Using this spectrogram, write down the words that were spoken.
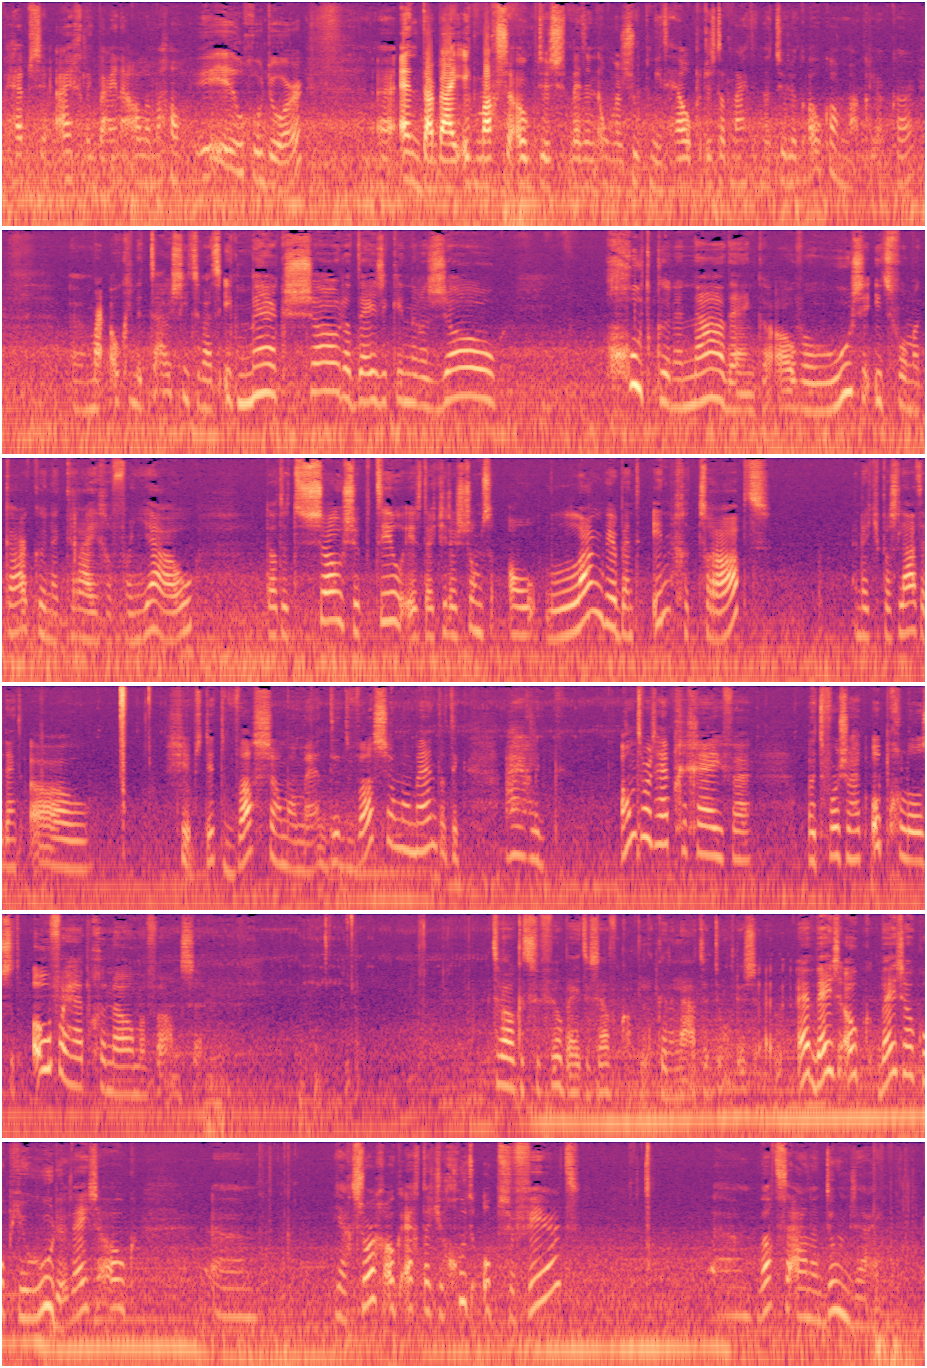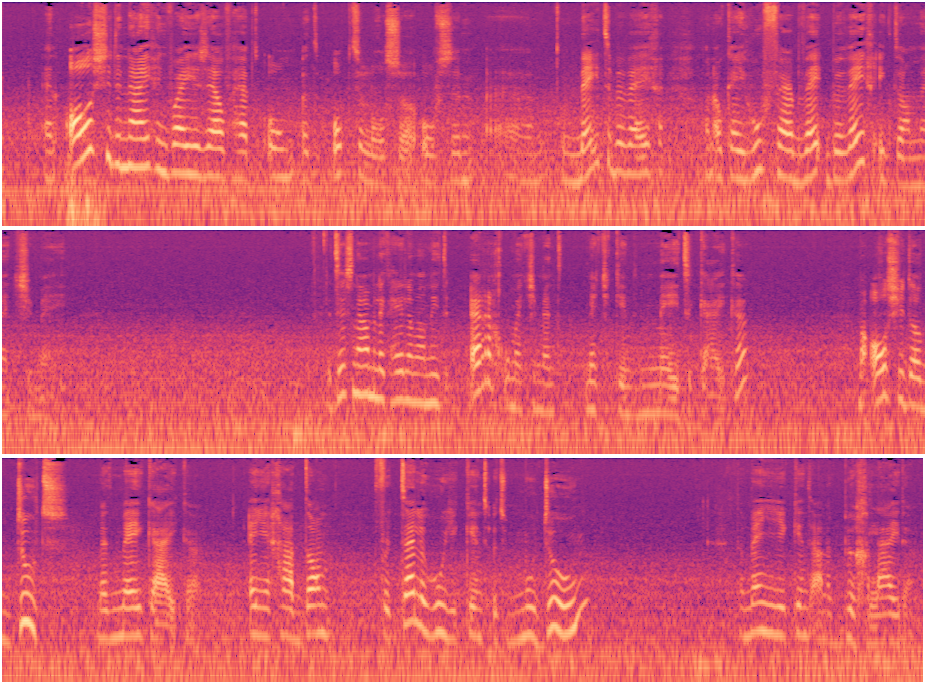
heb ze eigenlijk bijna allemaal heel goed door. Uh, en daarbij, ik mag ze ook dus met een onderzoek niet helpen. Dus dat maakt het natuurlijk ook al makkelijker. Uh, maar ook in de thuissituatie. Ik merk zo dat deze kinderen zo goed kunnen nadenken over hoe ze iets voor elkaar kunnen krijgen van jou. Dat het zo subtiel is dat je er soms al lang weer bent ingetrapt. En dat je pas later denkt: oh, chips, dit was zo'n moment. Dit was zo'n moment dat ik eigenlijk antwoord heb gegeven. Het voor ze heb opgelost. Het over heb genomen van ze. Terwijl ik het ze veel beter zelf kan kunnen laten doen. Dus eh, wees, ook, wees ook op je hoede. Wees ook. Ehm, ja, zorg ook echt dat je goed observeert ehm, wat ze aan het doen zijn. En als je de neiging bij jezelf hebt om het op te lossen of ze ehm, mee te bewegen, van oké, hoe ver beweeg ik dan met je mee? Het is namelijk helemaal niet erg om met je, met, je kind mee te kijken. Maar als je dat doet met meekijken en je gaat dan vertellen hoe je kind het moet doen, dan ben je je kind aan het begeleiden.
